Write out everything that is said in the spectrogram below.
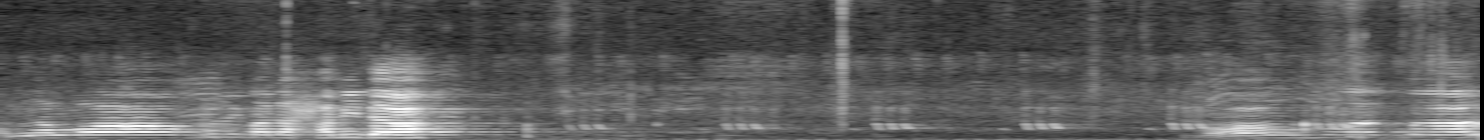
Allahumma Allah hamidah. Allahu Akbar.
